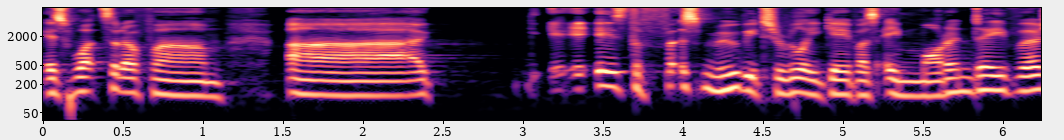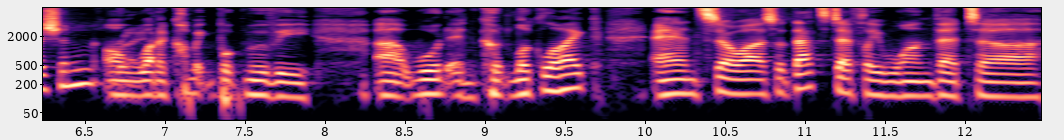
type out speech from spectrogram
is what sort of um, uh, is the first movie to really give us a modern day version of right. what a comic book movie uh, would and could look like, and so uh, so that's definitely one that uh,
